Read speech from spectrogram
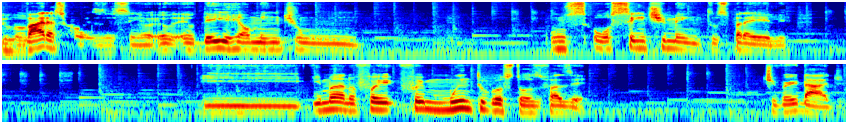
Várias coisas, assim. Eu, eu dei realmente um. Uns, os sentimentos para ele. E, e, mano, foi, foi muito gostoso fazer. De verdade.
